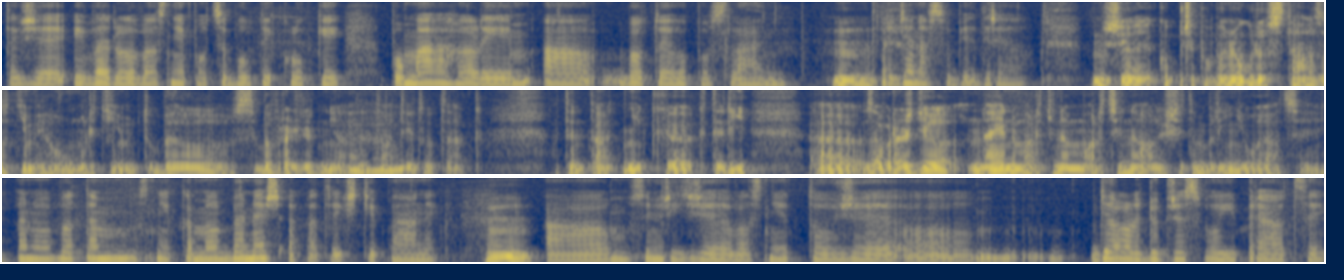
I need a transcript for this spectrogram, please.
takže i vedl vlastně pod sebou ty kluky, pomáhal jim a bylo to jeho poslání. Hmm. Tvrdě na sobě dřel. Musíme jako připomenout, kdo stál za tím jeho umrtím. To byl sebevražedný atentát, mm-hmm. je to tak. Atentátník, který uh, zavraždil nejen Martina Marcina, ale ještě tam byli jiní vojáci. Ano, byl tam vlastně Kamil Beneš a Patrik Štěpánek. Hmm. A musím říct, že vlastně to, že uh, dělali dobře svoji práci,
